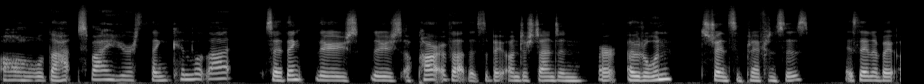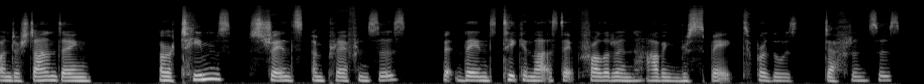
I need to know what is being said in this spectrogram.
oh that's why you're thinking like that so i think there's there's a part of that that's about understanding our, our own strengths and preferences it's then about understanding our team's strengths and preferences but then taking that a step further and having respect for those differences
